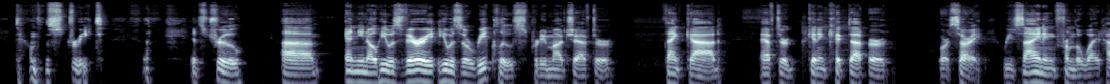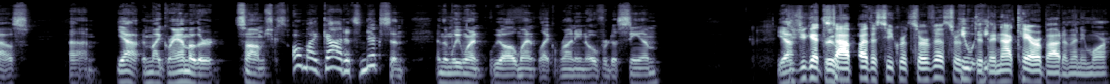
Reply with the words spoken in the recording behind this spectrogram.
down the street. it's true, Um and you know he was very he was a recluse pretty much after, thank God, after getting kicked out or or sorry resigning from the White House. Um, yeah, and my grandmother saw him. She goes, "Oh my God, it's Nixon!" and then we went. We all went like running over to see him. Yeah. Did you get true. stopped by the Secret Service, or He- did he- they not care about him anymore?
